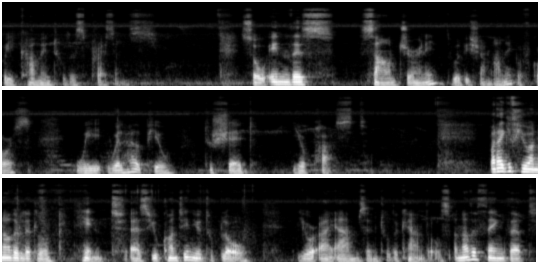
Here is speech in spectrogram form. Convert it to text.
we come into this presence. So in this sound journey, it will be shamanic, of course, we will help you to shed your past. But I give you another little hint as you continue to blow your I ams into the candles. Another thing that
